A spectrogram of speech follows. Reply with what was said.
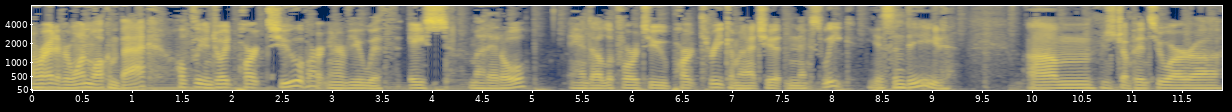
All right, everyone, welcome back. Hopefully, you enjoyed part two of our interview with Ace Marrero. and uh, look forward to part three coming at you next week. Yes, indeed. Um, Just jump into our uh,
